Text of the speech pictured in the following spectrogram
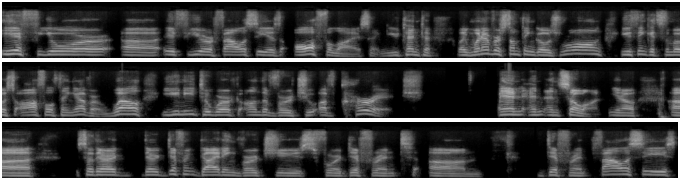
if your uh, if your fallacy is awfulizing, you tend to like whenever something goes wrong, you think it's the most awful thing ever. Well, you need to work on the virtue of courage, and and and so on. You know, uh, so there are there are different guiding virtues for different um, different fallacies.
